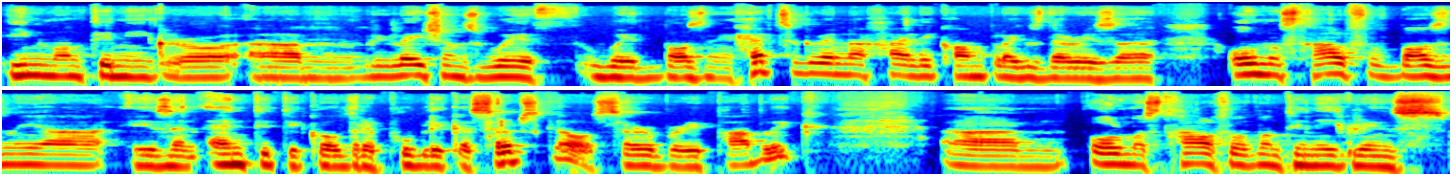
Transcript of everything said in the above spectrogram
in Montenegro? Um, relations with, with Bosnia and Herzegovina are highly complex. There is a almost half of Bosnia is an entity called Republika Srpska or Serb Republic. Um, almost half of Montenegrins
